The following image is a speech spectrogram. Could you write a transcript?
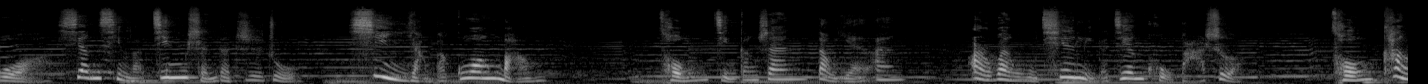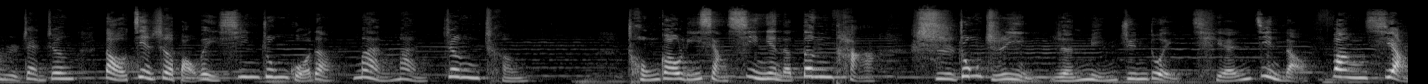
我相信了精神的支柱，信仰的光芒，从井冈山到延安，二万五千里的艰苦跋涉，从抗日战争到建设保卫新中国的漫漫征程，崇高理想信念的灯塔始终指引人民军队前进的方向。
